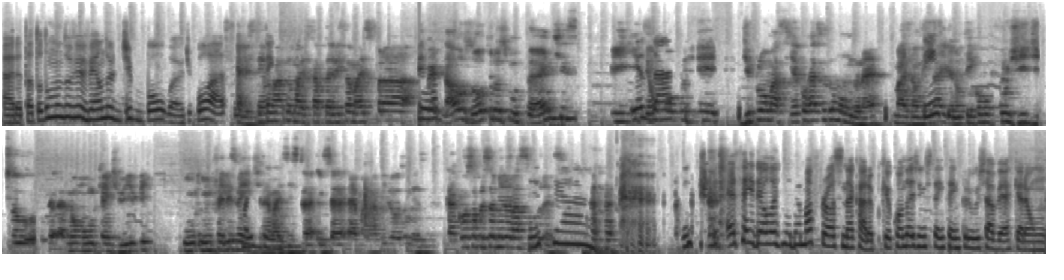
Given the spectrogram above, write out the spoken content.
cara? Tá todo mundo vivendo de boa, de boaça. É, eles têm um lado mais capitalista mais para libertar os outros mutantes e, e ter um pouco de diplomacia com o resto do mundo, né? Mas não tem saída, não tem como fugir disso no mundo que a gente vive In- Infelizmente, né? é. Mas isso é, isso é, é maravilhoso mesmo. Cacau só precisa melhorar a segurança. Essa é a ideologia da Emma Frost, né, cara? Porque quando a gente tem sempre o Xavier, que era um.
